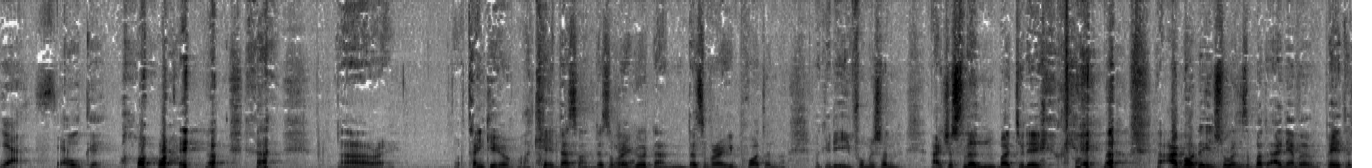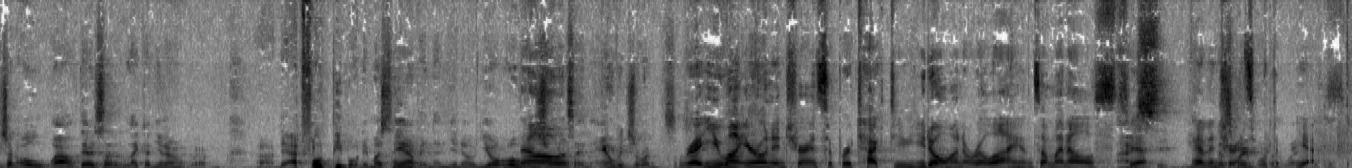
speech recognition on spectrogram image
Yes. yeah. Okay, all right. all right. Thank you. Okay, that's a, that's a very Yeah. good and that's a very important. Okay, the information I just learned by today. Okay, I bought the insurance, but I never pay attention. Oh wow, there's a, like a you know. um, Uh, the at fault people they must have and then you know your own No. insurance and health insurance. Right, you want your own insurance to protect you. You don't want to rely on someone else to I see. Yeah, have that's very insurance. important, right? Yes. Okay.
